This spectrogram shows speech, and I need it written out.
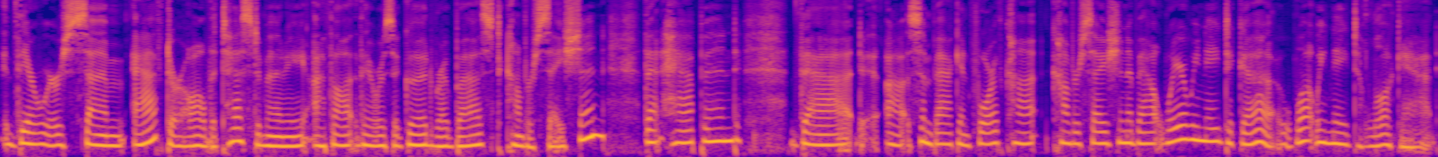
there were some after all the testimony i thought there was a good robust conversation that happened that uh, some back and forth con- conversation about where we need to go what we need to look at.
